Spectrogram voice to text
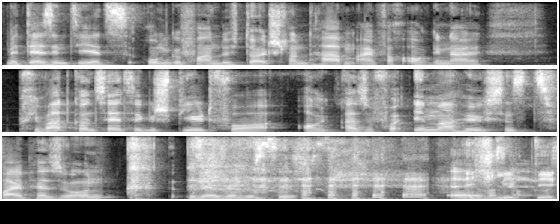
mit der sind die jetzt rumgefahren durch Deutschland, haben einfach original Privatkonzerte gespielt vor, or- also vor immer höchstens zwei Personen. sehr, sehr lustig. Äh, Ich liebe die.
